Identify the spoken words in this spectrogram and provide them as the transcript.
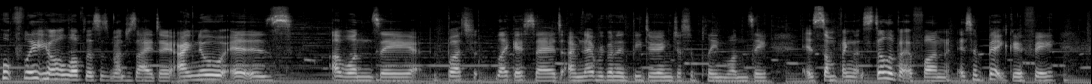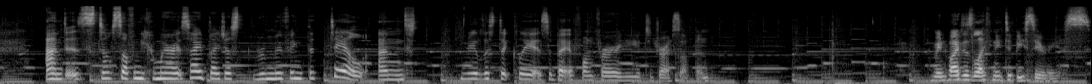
hopefully you all love this as much as I do. I know it is a onesie, but like I said, I'm never going to be doing just a plain onesie. It's something that's still a bit of fun. It's a bit goofy. And it's still something you can wear outside by just removing the tail. And realistically, it's a bit of fun for you to dress up in. I mean, why does life need to be serious?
